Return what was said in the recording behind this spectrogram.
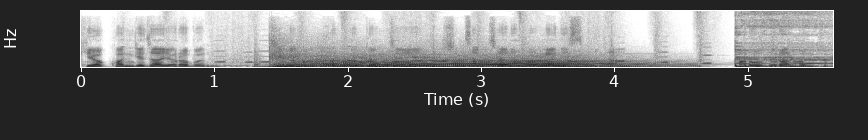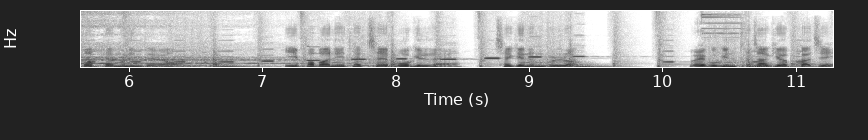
기업 관계자 여러분, 지금 한국 경제에 심상치 않은 논란이 있습니다. 바로 노란봉투법 때문인데요. 이 법안이 대체 뭐길래 재계는 물론 외국인 투자 기업까지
